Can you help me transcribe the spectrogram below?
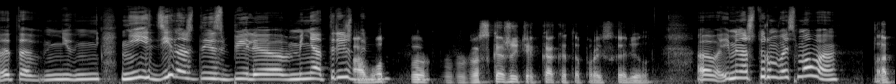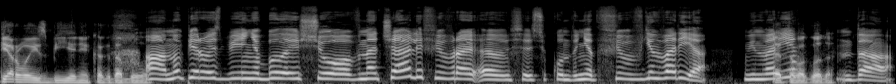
это не, не единожды избили, меня трижды. А вот расскажите, как это происходило? Э, именно штурм восьмого? А первое избиение когда было? А, ну первое избиение было еще в начале февраля, э, секунду, нет, в, в январе в январе этого года. Да,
